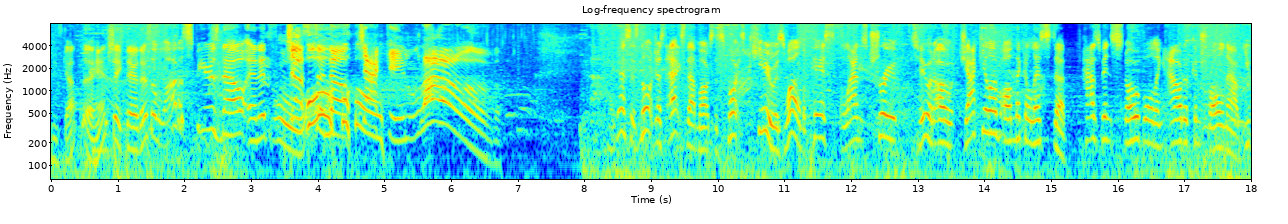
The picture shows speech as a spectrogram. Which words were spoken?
He's got the handshake there. There's a lot of spears now, and it's Ooh. just Ooh. enough. JackeyLove! I guess it's not just X that marks the spot, it's Q as well. The Pierce lands true, 2-0. JackeyLove on the Kalista has been snowballing out of control now. You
